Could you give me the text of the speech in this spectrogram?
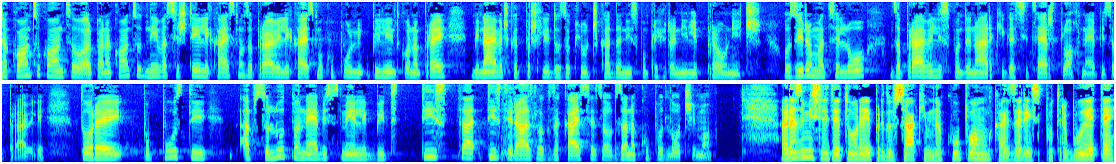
na koncu koncev ali pa na koncu dneva sešteli, kaj smo zapravili, kaj smo kupili in tako naprej, bi največkrat prišli do zaključka, da nismo prihranili prav nič. Oziroma celo zapravili smo denar, ki ga sicer sploh ne bi zapravili. Torej, popusti absolutno ne bi smeli biti tista, tisti razlog, zakaj se za, za nakup odločimo. Razmislite torej pred vsakim nakupom, kaj zares potrebujete,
